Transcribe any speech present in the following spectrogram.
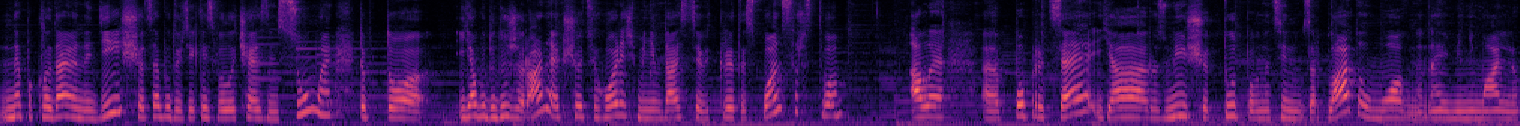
не покладаю надій, що це будуть якісь величезні суми. Тобто я буду дуже рада, якщо цьогоріч мені вдасться відкрити спонсорство. Але е, попри це, я розумію, що тут повноцінну зарплату, умовно, навіть мінімальну,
